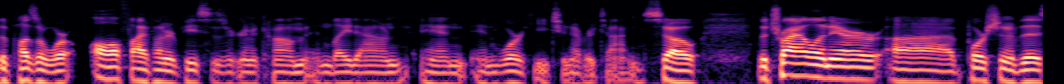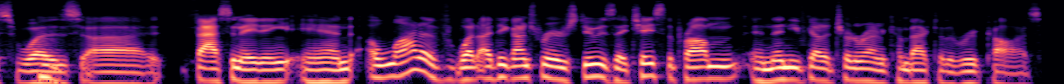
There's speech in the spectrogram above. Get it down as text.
the puzzle where all 500 pieces are going to come and lay down and and work each and every time. So, the trial and error uh, portion of this was uh, fascinating, and a lot of what I think entrepreneurs do is they chase the problem, and then you've got to turn around and come back to the root cause.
